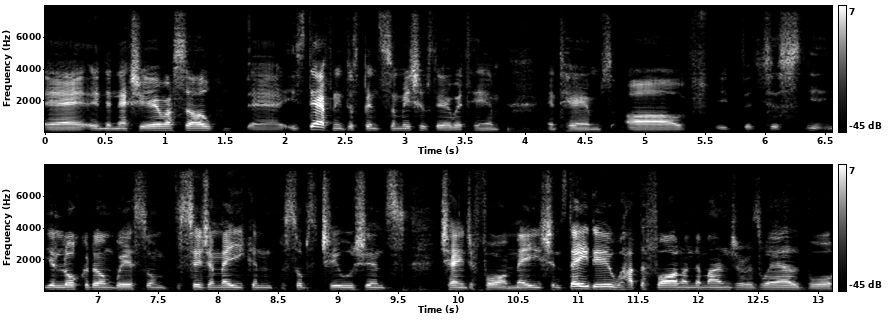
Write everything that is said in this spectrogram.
uh, in the next year or so. Uh, he's definitely just been some issues there with him in terms of just you you look at him with some decision making, substitutions, change of formations. They do have to fall on the manager as well, but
